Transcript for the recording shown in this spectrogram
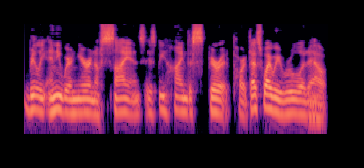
really anywhere near enough science is behind the spirit part. That's why we rule it Mm. out.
